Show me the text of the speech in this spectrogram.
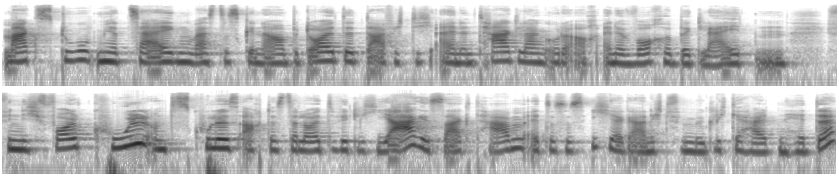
magst du mir zeigen, was das genau bedeutet? Darf ich dich einen Tag lang oder auch eine Woche begleiten? Finde ich voll cool. Und das Coole ist auch, dass da Leute wirklich Ja gesagt haben. Etwas, was ich ja gar nicht für möglich gehalten hätte.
